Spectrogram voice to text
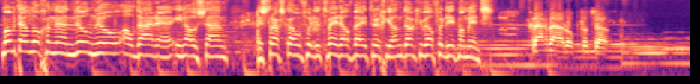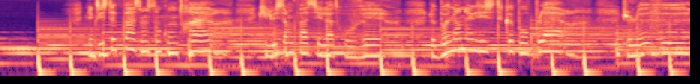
Momenteel nog een eh, 0-0 al daar eh, in Oostzaan. En straks komen we voor de tweede helft bij je terug, Jan. Dankjewel voor dit moment. Graag gedaan Rob, tot zo. n'existe pas sans son contraire, qui lui semble facile à trouver. Le bonheur n'existe que pour plaire, je le veux.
